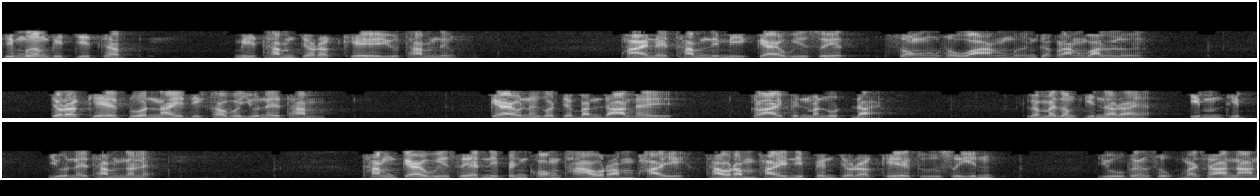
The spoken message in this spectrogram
ที่เมืองพิจิตรครับ มีถ้ำจระเข้อยู่ถ้ำหนึ่ง ภายในถ้ำนี่มีแก้ววิเศษ ส่องสว่างเหมือนกับกลางวันเลย จระเข้ตัวไหนที่เข้าไปอยู่ในถ้ำแก้วนั้นก็จะบันดาลให้กลายเป็นมนุษย์ได้ แล้วไม่ต้องกินอะไร อิ่มทิพย์อยู่ในถ้ำนั่นแหละถ้ำแก้ววิเศษนี้เป็นของเท้ารำไพเท้ารำไพนี้เป็นจระเข้ถือศีล อยู่เป็นสุขมาช้านาน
